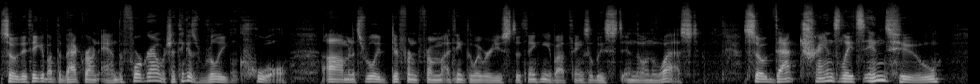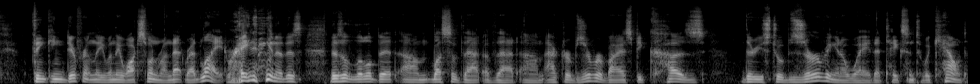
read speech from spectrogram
So they think about the background and the foreground which i think is really cool. Um, and it's really different from i think the way we're used to thinking about things at least in the, in the west. So that translates into thinking differently when they watch someone run that red light right? You know there's there's a little bit um, less of that of that um, actor observer bias because they're used to observing in a way that takes into account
